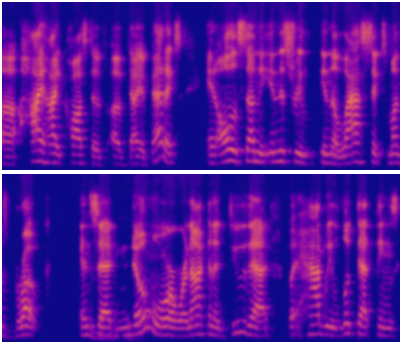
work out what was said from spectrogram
uh, high, high cost of, of diabetics. And all of a sudden, the industry in the last six months broke and mm-hmm. said, no more, we're not going to do that. But had we looked at things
